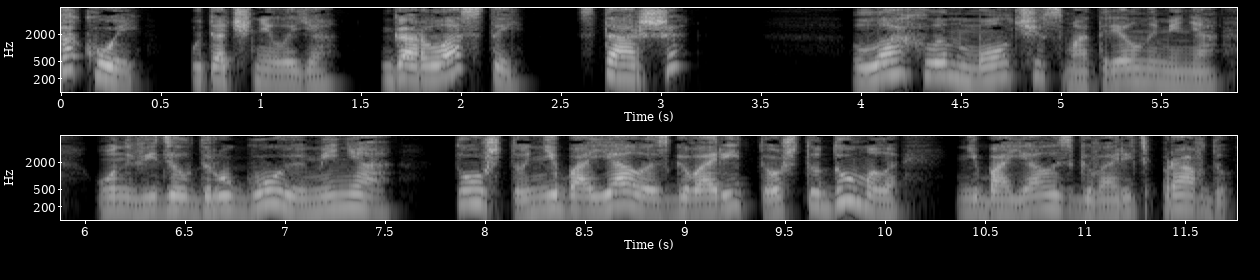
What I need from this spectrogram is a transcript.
«Какой?» — уточнила я. «Горластый? Старше?» Лахлан молча смотрел на меня. Он видел другую меня, ту, что не боялась говорить то, что думала, не боялась говорить правду.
